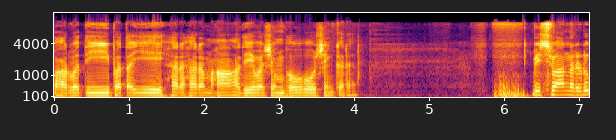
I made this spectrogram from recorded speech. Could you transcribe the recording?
పార్వతీపతయే హర హర మహాదేవ శంభో శంకర. విశ్వానరుడు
